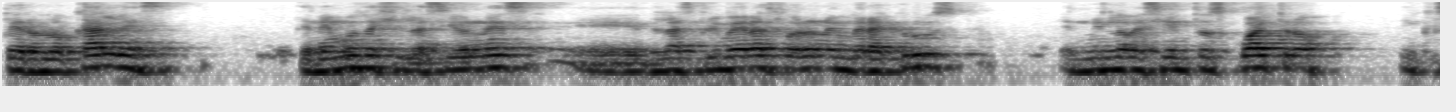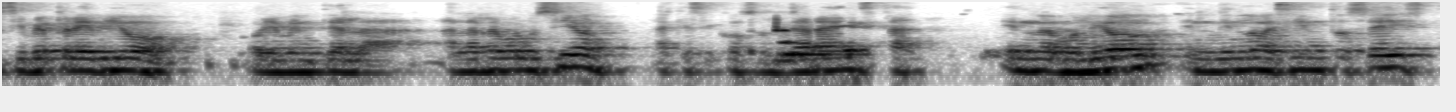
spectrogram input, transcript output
pero locales. Tenemos legislaciones, eh, de las primeras fueron en Veracruz en 1904, inclusive previo, obviamente, a la, a la revolución, a que se consolidara esta. En Nuevo León en 1906,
